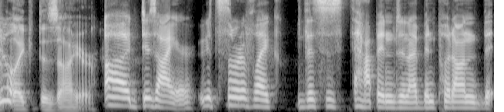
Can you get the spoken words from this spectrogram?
like desire? uh desire it's sort of like this has happened and i've been put on the,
